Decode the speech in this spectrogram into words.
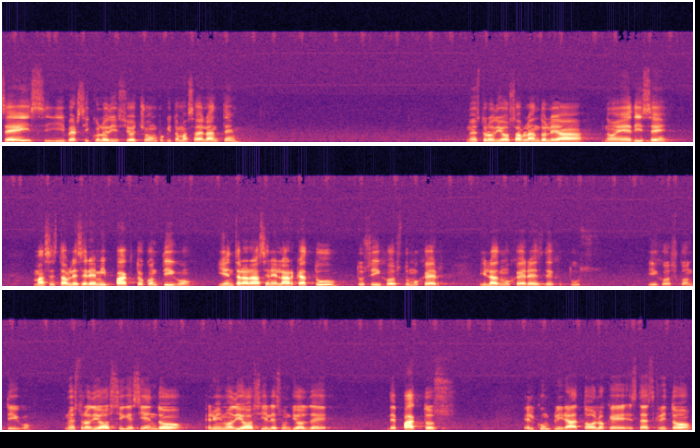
6 y versículo 18, un poquito más adelante. Nuestro Dios hablándole a Noé dice, mas estableceré mi pacto contigo y entrarás en el arca tú, tus hijos, tu mujer y las mujeres de tus hijos contigo. Nuestro Dios sigue siendo el mismo Dios y Él es un Dios de, de pactos. Él cumplirá todo lo que está escrito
